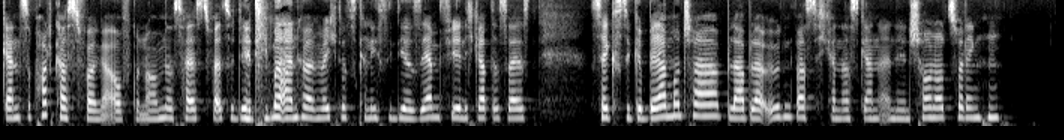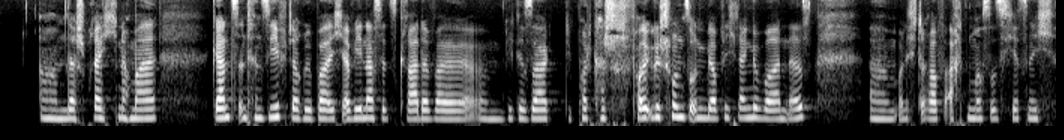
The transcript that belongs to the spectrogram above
ganze Podcast-Folge aufgenommen. Das heißt, falls du dir die mal anhören möchtest, kann ich sie dir sehr empfehlen. Ich glaube, das heißt sechste Gebärmutter, bla bla irgendwas. Ich kann das gerne in den Show Notes verlinken. Ähm, da spreche ich nochmal ganz intensiv darüber. Ich erwähne das jetzt gerade, weil, ähm, wie gesagt, die Podcast-Folge schon so unglaublich lang geworden ist ähm, und ich darauf achten muss, dass ich jetzt nicht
